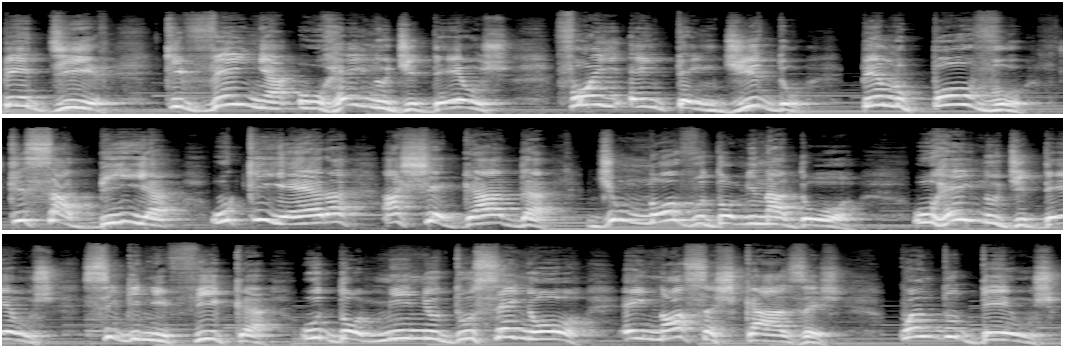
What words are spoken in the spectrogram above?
pedir que venha o reino de Deus foi entendido pelo povo que sabia o que era a chegada de um novo dominador o reino de Deus significa o domínio do Senhor em nossas casas. Quando Deus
